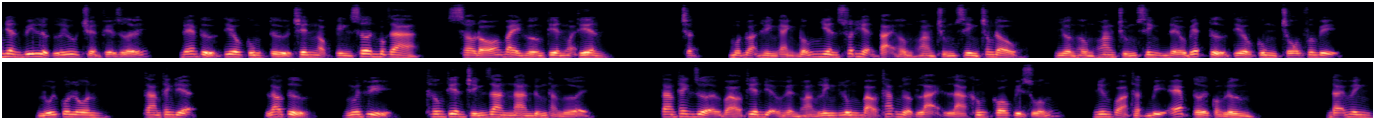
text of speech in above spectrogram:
nhân vĩ lực lưu chuyển phía dưới đem tử tiêu cung từ trên ngọc kinh sơn bốc ra sau đó bay hướng tiên ngoại thiên. Chật, một đoạn hình ảnh bỗng nhiên xuất hiện tại hồng hoang chúng sinh trong đầu nhường hồng hoang chúng sinh đều biết tử tiêu cung chỗ phương vị. Núi côn lôn tam thanh điện. Lao tử nguyên thủy thông thiên chính gian nan đứng thẳng người tam thanh dựa vào thiên địa huyền hoàng linh lung bảo tháp ngược lại là không có quỳ xuống, nhưng quả thật bị ép tới còng lưng. Đại minh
